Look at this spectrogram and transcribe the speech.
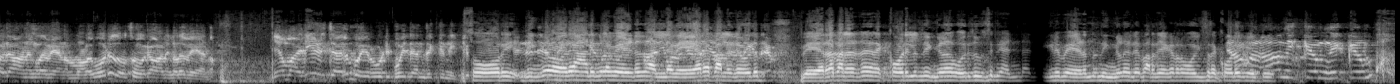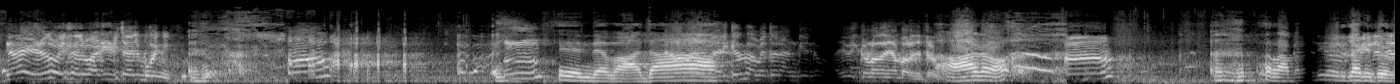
ഓരോ ആണുങ്ങളെ വേണം. മോളെ ഓരോ ദിവസം ഓരോ ആണുങ്ങളെ വേണം. ഞാൻ വഴി ഇടിച്ചാലും പോയി റോഡിൽ പോയി എന്തൊക്കെ നിൽക്കും സോറി നിങ്ങൾ ഓരോ ആണുങ്ങളെ വേണമെന്നല്ല വേറെ പലരോടും വേറെ പലരുടെ റെക്കോർഡിൽ നിങ്ങൾ ഒരു ദിവസം രണ്ടാണെങ്കിലും വേണമെന്ന് നിങ്ങൾ തന്നെ പറഞ്ഞേക്കണ വോയിസ് റെക്കോർഡ് കേട്ടു. നിൽക്കും നിൽക്കും നിക്കും. ഞാൻ എഴുപത് വയസ്സായാലും വഴി ഇടിച്ചാലും പോയി നിൽക്കും. എന്റെ വാദാ സമയത്ത് ഞാൻ പറഞ്ഞിട്ടുള്ളൂ ആണോ? റബ്ബർ മേടിക്കാൻ കിട്ടും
